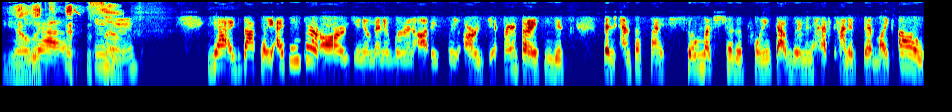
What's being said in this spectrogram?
you know. Yeah. So. Mm-hmm. Yeah, exactly. I think there are, you know, men and women obviously are different, but I think it's been emphasized so much to the point that women have kind of been like, oh,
